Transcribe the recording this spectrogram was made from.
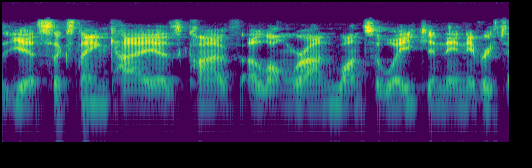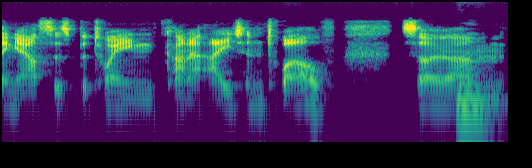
yeah 16k as kind of a long run once a week and then everything else is between kind of 8 and 12 so um, mm.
